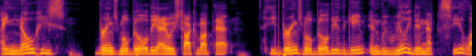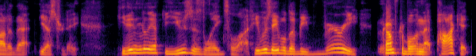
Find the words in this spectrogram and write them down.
I know he's brings mobility. I always talk about that. He brings mobility to the game, and we really didn't have to see a lot of that yesterday. He didn't really have to use his legs a lot. He was able to be very comfortable in that pocket.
